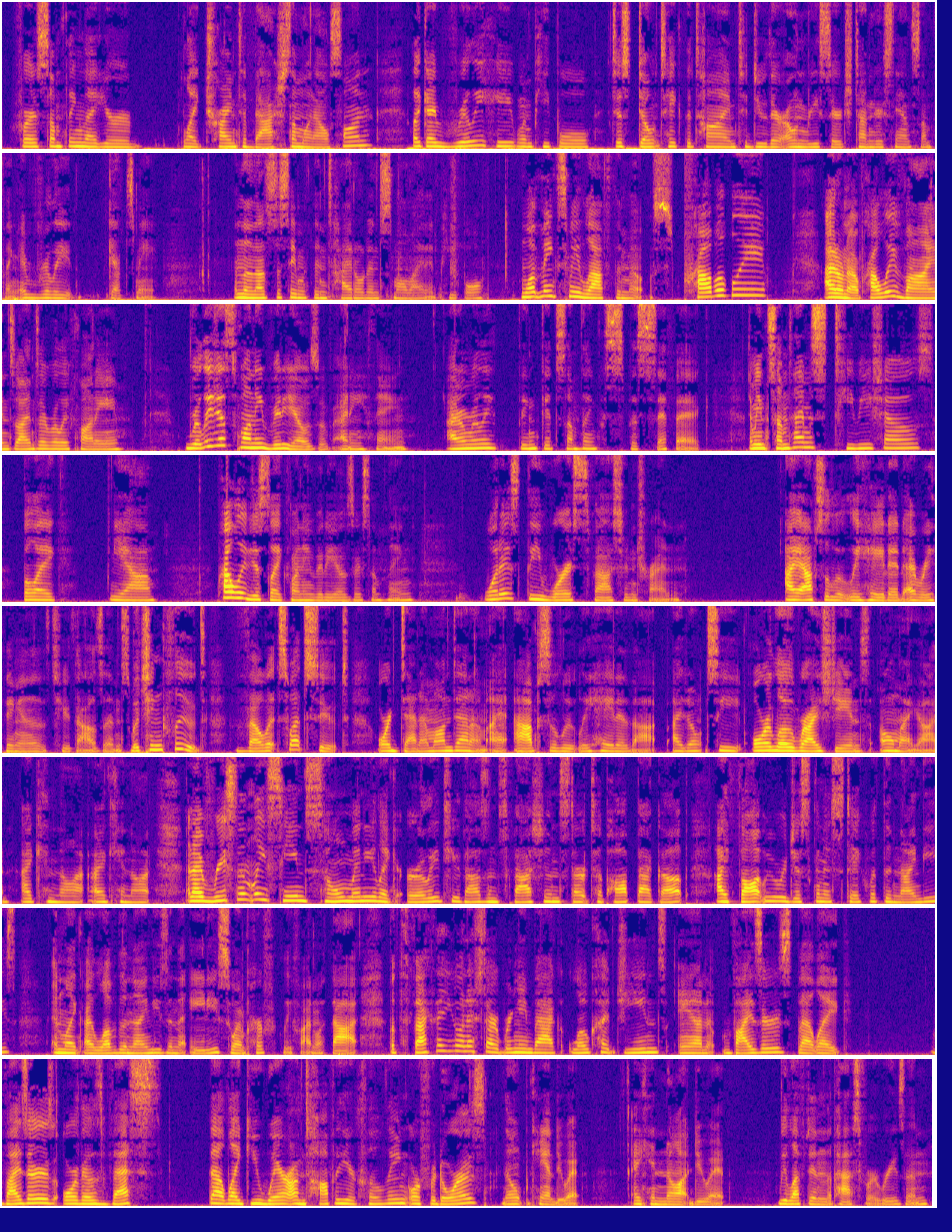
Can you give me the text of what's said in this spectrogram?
for something that you're like trying to bash someone else on. Like, I really hate when people just don't take the time to do their own research to understand something. It really gets me. And then that's the same with entitled and small minded people. What makes me laugh the most? Probably, I don't know, probably Vines. Vines are really funny. Really just funny videos of anything. I don't really think it's something specific. I mean, sometimes TV shows, but like, yeah. Probably just like funny videos or something. What is the worst fashion trend? I absolutely hated everything in the 2000s, which includes velvet sweatsuit or denim on denim. I absolutely hated that. I don't see, or low rise jeans. Oh my god. I cannot. I cannot. And I've recently seen so many like early 2000s fashions start to pop back up. I thought we were just going to stick with the 90s, and like I love the 90s and the 80s, so I'm perfectly fine with that. But the fact that you want to start bringing back low cut jeans and visors that like visors or those vests that like you wear on top of your clothing or fedoras, nope, can't do it. I cannot do it. We left it in the past for a reason.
